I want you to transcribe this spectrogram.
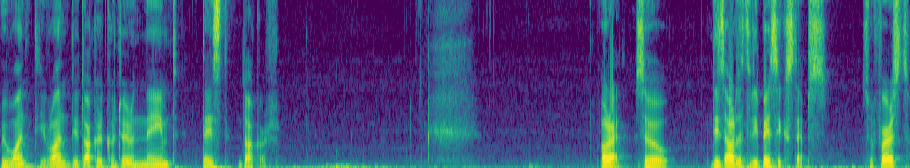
we want to run the Docker container named test Docker. Alright, so these are the three basic steps. So first,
